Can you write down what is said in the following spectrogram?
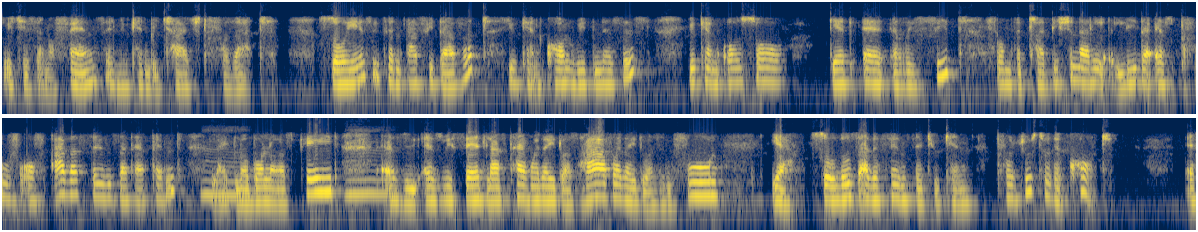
which is an offense, and you can be charged for that. So yes, it's an affidavit. You can call witnesses. You can also get a, a, receipt from the traditional leader as proof of other things that happened, mm. like lobola was paid, mm. as we, as we said last time, whether it was half, whether it was in full. Yeah, so those are the things that you can produce to the court as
